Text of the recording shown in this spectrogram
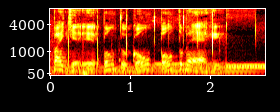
paiquerê.com.br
